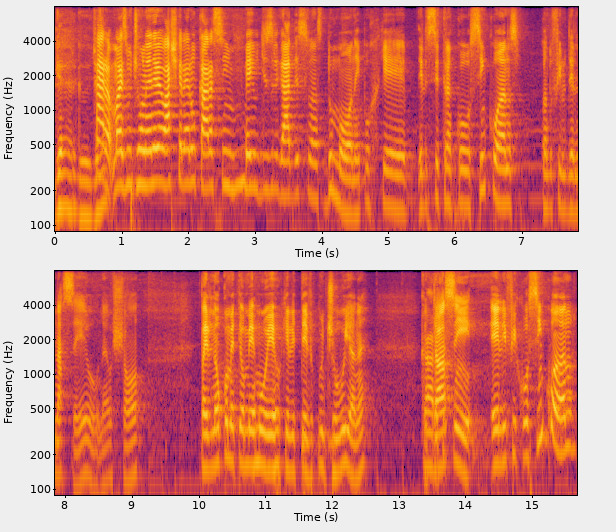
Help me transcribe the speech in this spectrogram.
get a good job. Cara, mas o John Lennon, eu acho que ele era um cara assim, meio desligado desse lance do Money, porque ele se trancou cinco anos quando o filho dele nasceu, né? O Sean. Pra ele não cometer o mesmo erro que ele teve com Julia, né? Cara, então, assim, ele ficou cinco anos.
